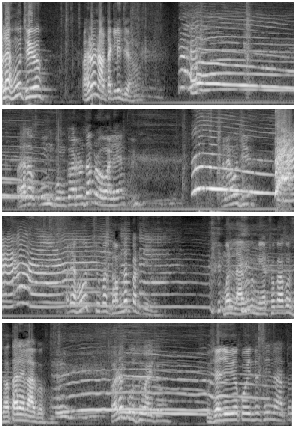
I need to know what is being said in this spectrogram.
અલે શું થયું? અરે નાટક લીધે હું અલે ઊંઘ ઊંઘ કરું સાંભળો રોવાલે અલે હું થયું? અલે હું છું પણ ગમ નથી પડતી. મને લાગ્યું કે મેઠો કાકો જતા રે લાગો. અરે પૂછું આય તો. પૂછ્યા જેવી કોઈ નથી ને આ તો.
